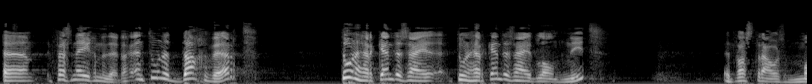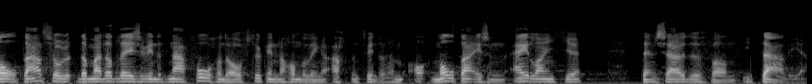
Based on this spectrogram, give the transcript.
Uh, vers 39. En toen het dag werd, toen herkenden, zij, toen zij het land niet. Het was trouwens Malta, maar dat lezen we in het navolgende hoofdstuk in de Handelingen 28. Malta is een eilandje ten zuiden van Italië.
